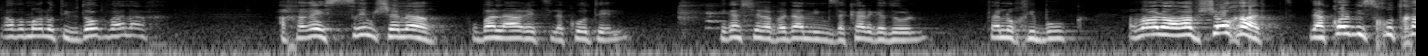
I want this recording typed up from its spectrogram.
הרב אמר לו, תבדוק, והלך. אחרי עשרים שנה הוא בא לארץ, לכותל, ניגש אליו אדם עם זקן גדול, נתן לו חיבוק, אמר לו, הרב שוחט, זה הכל בזכותך.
